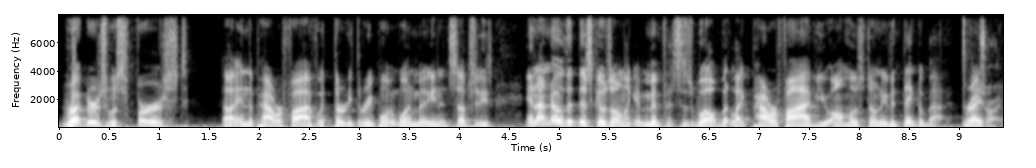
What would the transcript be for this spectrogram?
Rutgers was first uh, in the Power Five with 33.1 million in subsidies. And I know that this goes on like at Memphis as well, but like Power Five, you almost don't even think about it, right? That's right.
